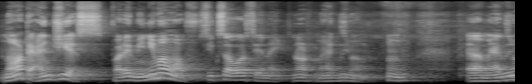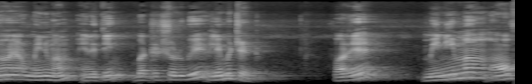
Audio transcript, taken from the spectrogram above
not anxious, for a minimum of 6 hours a night, not maximum. Hmm. maximum or minimum, anything, but it should be limited for a minimum of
